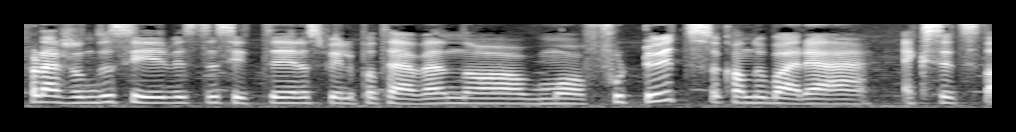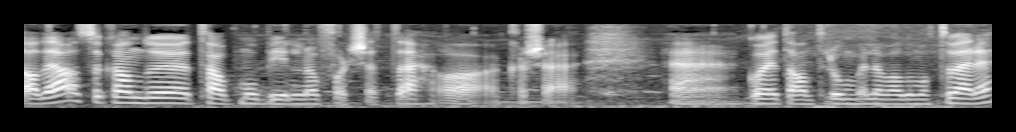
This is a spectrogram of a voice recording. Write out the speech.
For det er som du sier, hvis du sitter og spiller på TV-en og må fort ut, så kan du bare exit Stadia, og så kan du ta opp mobilen og fortsette, og kanskje eh, gå i et annet rom, eller hva det måtte være.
